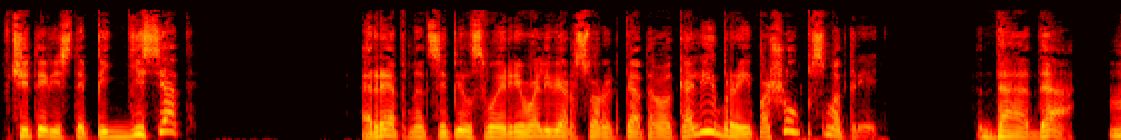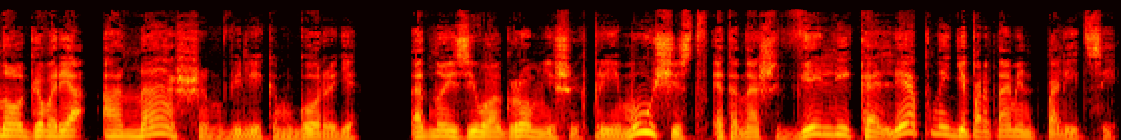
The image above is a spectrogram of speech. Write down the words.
в 450, Рэп нацепил свой револьвер 45-го калибра и пошел посмотреть. Да-да, но говоря о нашем великом городе, Одно из его огромнейших преимуществ — это наш великолепный департамент полиции.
